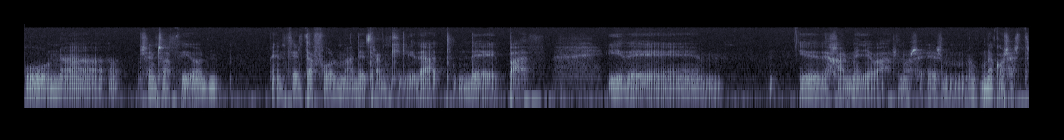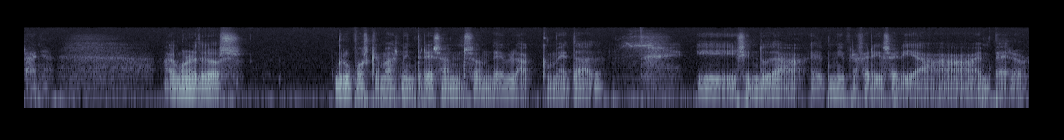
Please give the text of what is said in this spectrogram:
una sensación en cierta forma de tranquilidad, de paz y de y de dejarme llevar, no sé, es una cosa extraña. Algunos de los grupos que más me interesan son de black metal y sin duda mi preferido sería Emperor.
